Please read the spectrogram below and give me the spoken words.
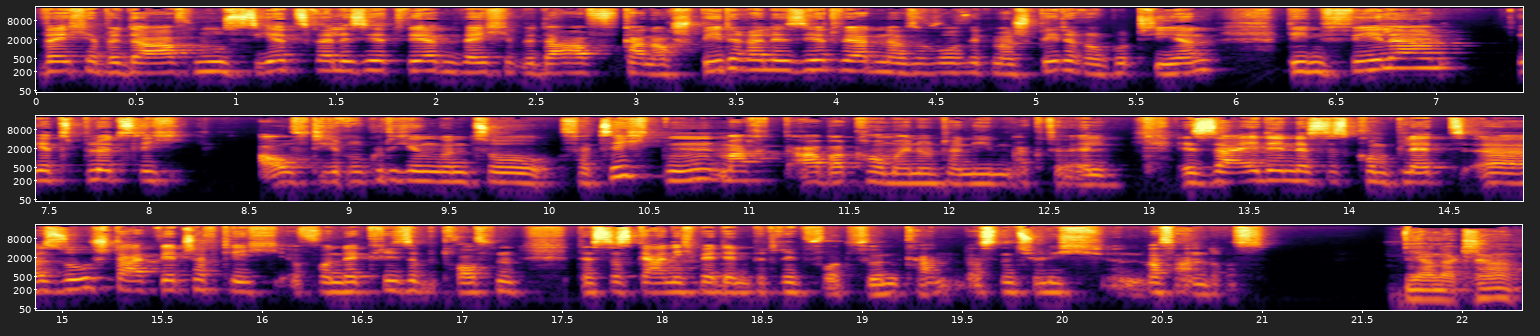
welcher Bedarf muss jetzt realisiert werden, welcher Bedarf kann auch später realisiert werden, also wo wird man später rekrutieren. Den Fehler, jetzt plötzlich auf die Rekrutierungen zu verzichten, macht aber kaum ein Unternehmen aktuell. Es sei denn, dass es komplett äh, so stark wirtschaftlich von der Krise betroffen, dass das gar nicht mehr den Betrieb fortführen kann. Das ist natürlich äh, was anderes. Ja, na klar.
